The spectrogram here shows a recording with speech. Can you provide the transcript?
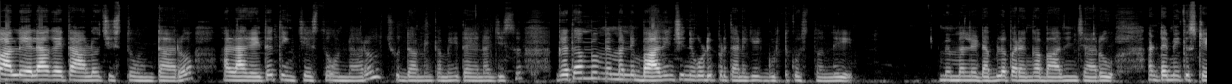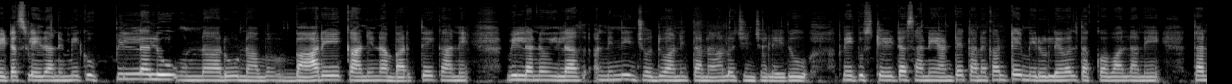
వాళ్ళు ఎలాగైతే ఆలోచిస్తూ ఉంటారో అలాగైతే థింక్ చేస్తూ ఉన్నారు. చూద్దాం ఇంకా మిగతా ఎనర్జీస్ గతంలో మిమ్మల్ని బాధించింది కూడా ఇప్పుడు తనకి గుర్తుకొస్తుంది. మిమ్మల్ని డబ్బుల పరంగా బాధించారు. అంటే మీకు స్టేటస్ లేదని మీకు పిల్లలు ఉన్నారు నా భార్యే కానీ నా భర్తే కానీ వీళ్ళను ఇలా నిందించొద్దు అని తను ఆలోచించలేదు. మీకు స్టేటస్ అని అంటే తనకంటే మీరు లెవెల్ తక్కువ వాళ్ళని తన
